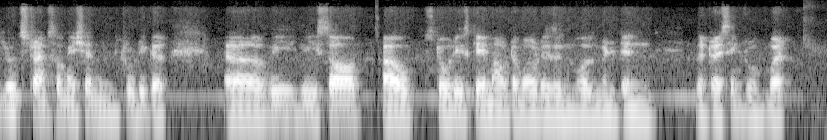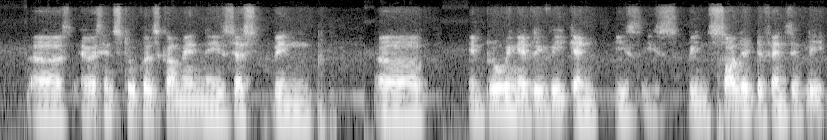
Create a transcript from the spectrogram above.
huge transformation in Rudiger. Uh, we we saw how stories came out about his involvement in the dressing room, but uh, ever since Tuchel's come in, he's just been uh, improving every week, and he's he's been solid defensively.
